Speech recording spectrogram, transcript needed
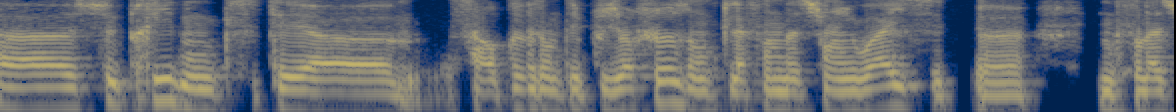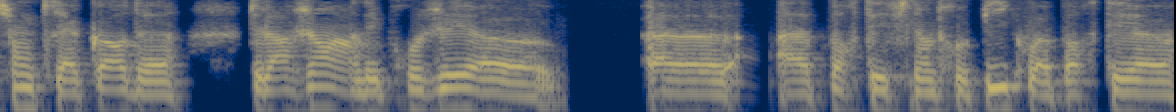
Euh, ce prix, donc c'était, euh, ça représentait plusieurs choses. Donc la fondation EY, c'est euh, une fondation qui accorde de l'argent à des projets euh, à portée philanthropique ou à portée euh,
